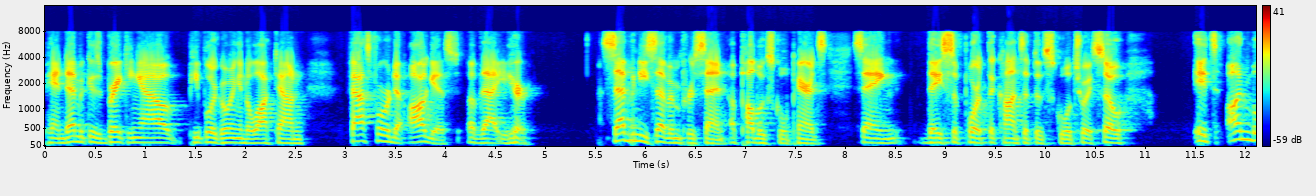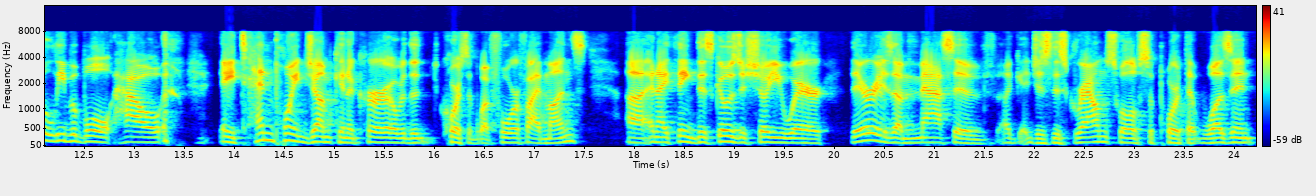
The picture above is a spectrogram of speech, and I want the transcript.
pandemic is breaking out, people are going into lockdown. Fast forward to August of that year, 77% of public school parents saying they support the concept of school choice. So it's unbelievable how a 10 point jump can occur over the course of what, four or five months. Uh, and I think this goes to show you where there is a massive, uh, just this groundswell of support that wasn't,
